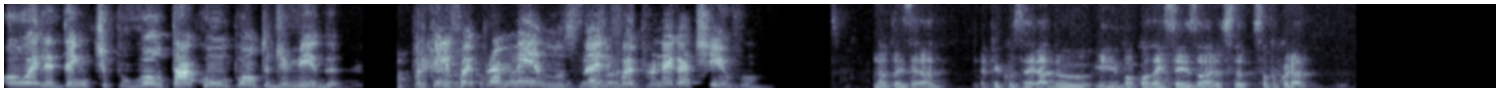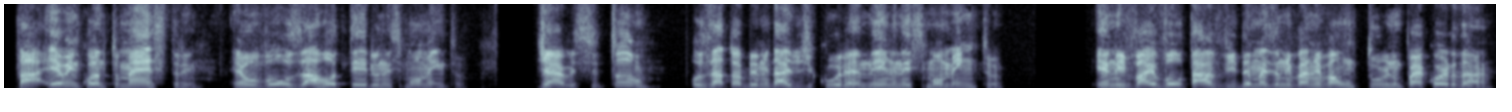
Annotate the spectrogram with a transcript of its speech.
ou ele tem que tipo voltar com um ponto de vida? Porque ele foi apagada. menos, né? Ele foi pro negativo. Não, tô zerado. Eu fico zerado e vou acordar em 6 horas se eu se eu for curado. Tá, eu enquanto mestre, eu vou usar roteiro nesse momento. Jerry, se tu usar tua habilidade de cura nele nesse momento, ele vai voltar à vida, mas ele vai levar um turno pra acordar.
